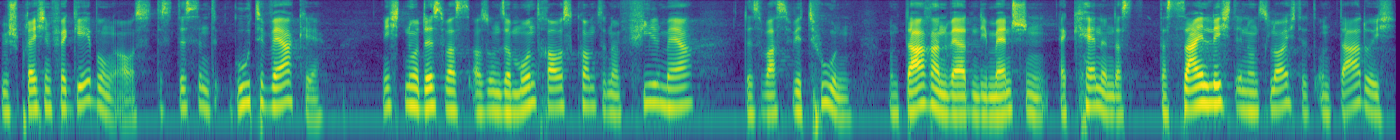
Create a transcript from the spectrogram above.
wir sprechen Vergebung aus. Das, das sind gute Werke. Nicht nur das, was aus unserem Mund rauskommt, sondern vielmehr das, was wir tun. Und daran werden die Menschen erkennen, dass, dass sein Licht in uns leuchtet. Und dadurch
